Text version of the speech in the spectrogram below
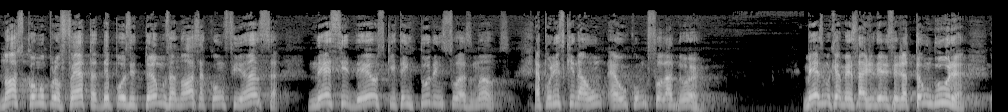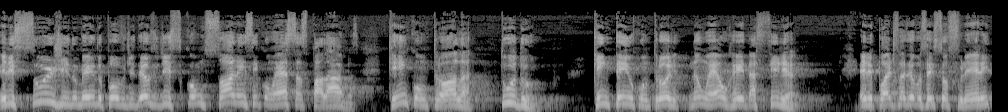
Nós, como profeta, depositamos a nossa confiança nesse Deus que tem tudo em Suas mãos. É por isso que Naum é o consolador. Mesmo que a mensagem dele seja tão dura, ele surge no meio do povo de Deus e diz: consolem-se com essas palavras. Quem controla tudo quem tem o controle não é o rei da Síria. Ele pode fazer vocês sofrerem,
